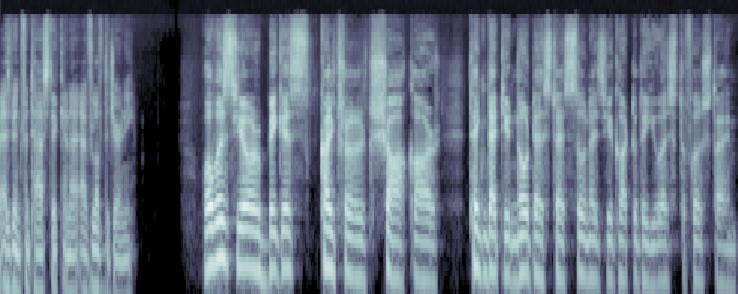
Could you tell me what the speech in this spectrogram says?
has been fantastic, and I, I've loved the journey. What was your biggest cultural shock or thing that you noticed as soon as you got to the US the first time?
